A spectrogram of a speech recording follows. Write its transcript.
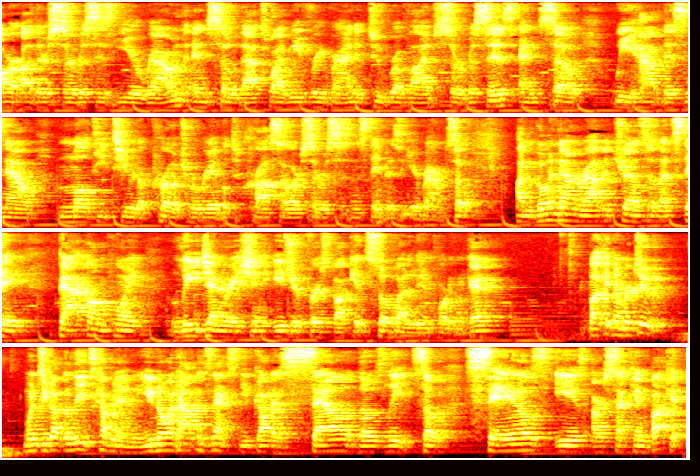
our other services year round. And so that's why we've rebranded to Revive Services. And so we have this now multi-tiered approach where we're able to cross sell our services and stay busy year round. So I'm going down a rabbit trail, so let's stay back on point. Lead generation is your first bucket, so vitally important, okay? Bucket number two, once you got the leads coming in, you know what happens next. You've got to sell those leads. So sales is our second bucket.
